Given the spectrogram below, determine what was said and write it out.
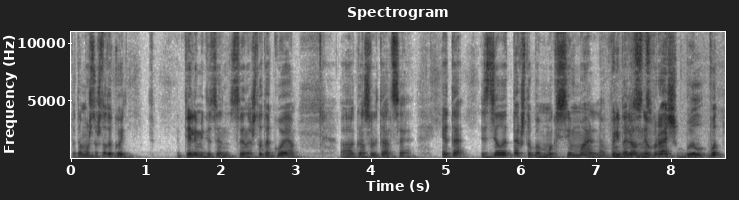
Потому что что такое телемедицина, что такое э, консультация? это сделать так, чтобы максимально удаленный врач был вот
